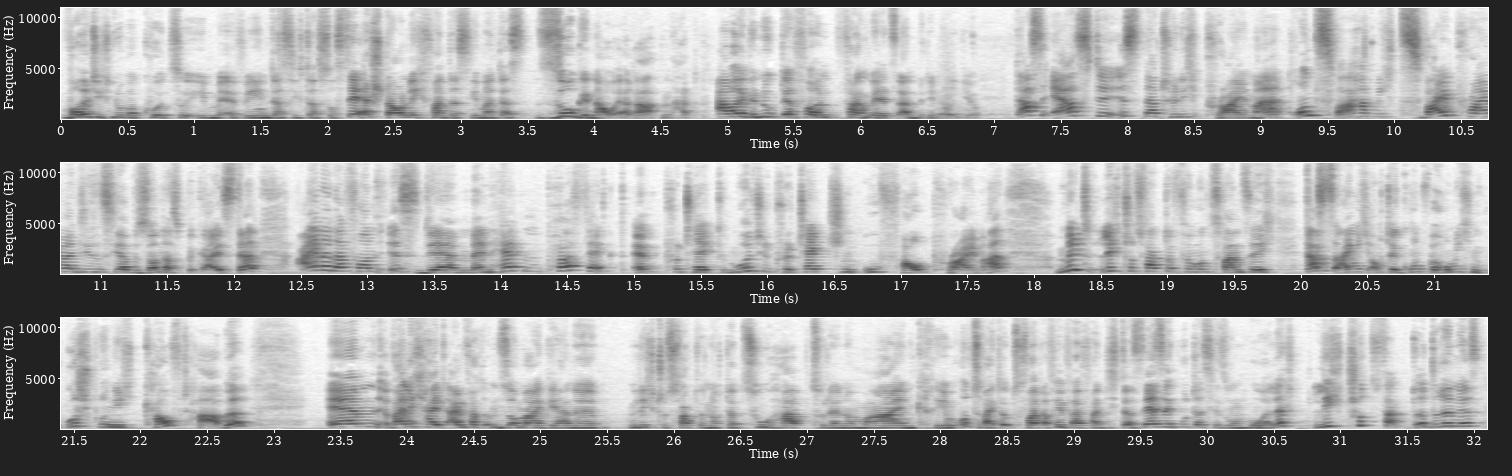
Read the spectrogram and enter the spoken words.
wollte ich nur mal kurz so eben erwähnen, dass ich das doch sehr erstaunlich fand, dass jemand das so genau erraten hat. Aber genug davon, fangen wir jetzt an mit dem Video. Das erste ist natürlich Primer. Und zwar haben mich zwei Primer dieses Jahr besonders begeistert. Einer davon ist der Manhattan Perfect and Protect Multi Protection UV Primer mit Lichtschutzfaktor 25. Das ist eigentlich auch der Grund, warum ich ihn ursprünglich gekauft habe. Ähm, weil ich halt einfach im Sommer gerne einen Lichtschutzfaktor noch dazu habe, zu der normalen Creme und so weiter und so fort. Auf jeden Fall fand ich das sehr, sehr gut, dass hier so ein hoher Lichtschutzfaktor drin ist.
